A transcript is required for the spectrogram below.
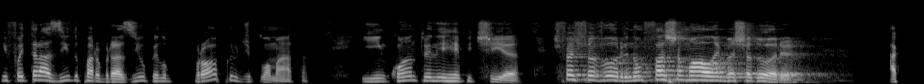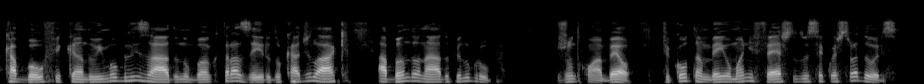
e foi trazido para o Brasil pelo próprio diplomata. E enquanto ele repetia: Faz favor, não faça mal, embaixadora acabou ficando imobilizado no banco traseiro do Cadillac, abandonado pelo grupo. Junto com Abel, ficou também o Manifesto dos Sequestradores,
